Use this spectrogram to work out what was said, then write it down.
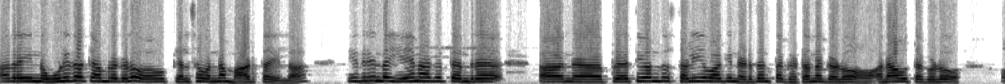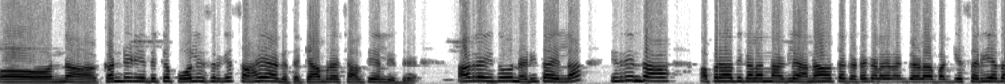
ಆದ್ರೆ ಇನ್ನು ಉಳಿದ ಕ್ಯಾಮ್ರಾಗಳು ಕೆಲಸವನ್ನ ಮಾಡ್ತಾ ಇಲ್ಲ. ಇದರಿಂದ ಏನಾಗುತ್ತೆ ಅಂದ್ರೆ ಆ, ಪ್ರತಿಯೊಂದು ಸ್ಥಳೀಯವಾಗಿ ನಡೆದಂತ ಘಟನೆಗಳು ಅನಾಹುತಗಳು ನ ಕಂಡುಹಿಡಿಯೋದಕ್ಕೆ ಪೊಲೀಸರಿಗೆ ಸಹಾಯ ಆಗುತ್ತೆ ಕ್ಯಾಮ್ರಾ ಚಾಲ್ತಿಯಲ್ಲಿದ್ರೆ. ಆದ್ರೆ ಇದು ನಡೀತಾ ಇಲ್ಲ. ಇದರಿಂದ ಅಪರಾಧಿಗಳನ್ನಾಗ್ಲಿ ಅನಾಹುತ ಘಟಗಳಗಳ ಬಗ್ಗೆ ಸರಿಯಾದ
